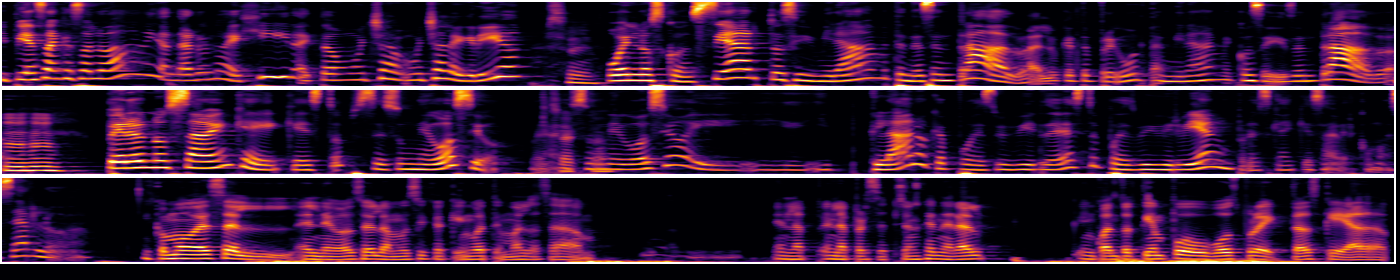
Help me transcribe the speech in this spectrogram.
Y piensan que solo, ay, andar uno de gira y todo, mucha, mucha alegría. Sí. O en los conciertos y mira, me tenés entradas, ¿va? Lo que te preguntan, mira, me conseguís entradas, ¿va? Pero no saben que, esto pues, es un negocio, Es un negocio y, claro que puedes vivir de esto y puedes vivir bien, pero es que hay que saber cómo hacerlo. ¿Y cómo ves el, negocio de la música aquí en Guatemala? O sea, en la, en la percepción general, ¿en cuánto tiempo vos proyectas que ya,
